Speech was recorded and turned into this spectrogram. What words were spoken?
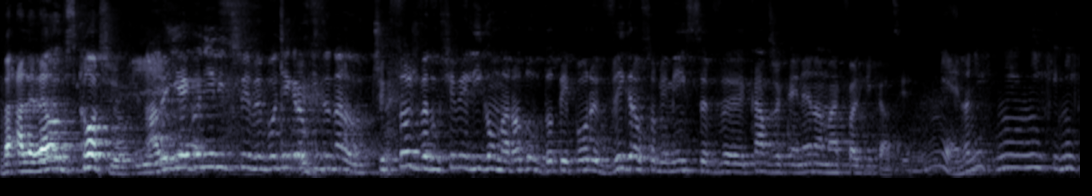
No, ale Leon wskoczył i... Ale jego nie liczymy, bo nie grał w Lidze Narodów. Czy ktoś według Ciebie Ligą Narodów do tej pory wygrał sobie miejsce w kadrze Heinena na kwalifikacje? Nie, no nikt, nikt, nikt, nikt,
